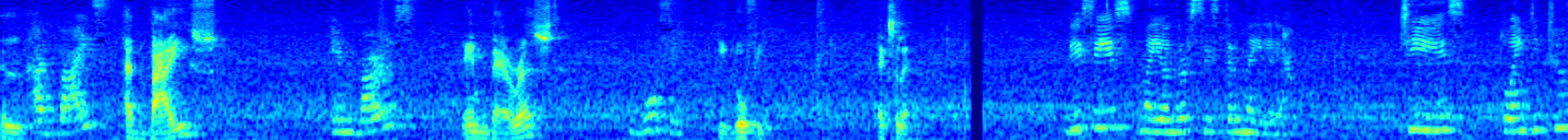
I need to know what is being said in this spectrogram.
el advice advice, embarrassed embarrassed goofy. y goofy. Excellent. This is my older sister Nailea. She is 22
